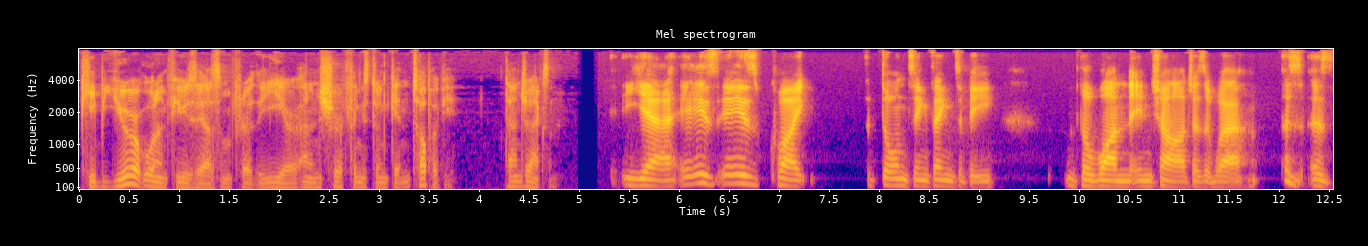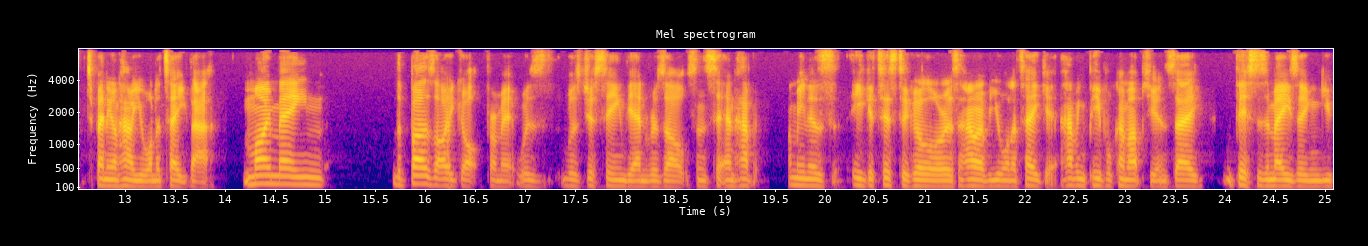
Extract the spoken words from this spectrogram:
keep your own enthusiasm throughout the year and ensure things don't get on top of you? Dan Jackson. Yeah, it is. It is quite a daunting thing to be the one in charge, as it were, as, as depending on how you want to take that. My main, the buzz I got from it was was just seeing the end results and sit and have. I mean, as egotistical or as however you want to take it, having people come up to you and say, "This is amazing. You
